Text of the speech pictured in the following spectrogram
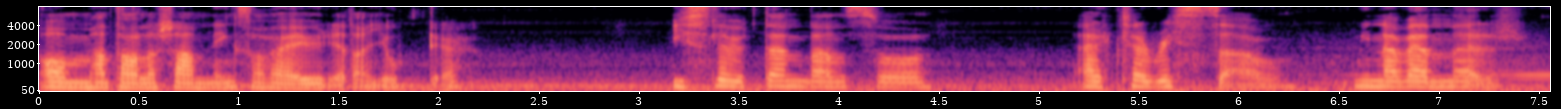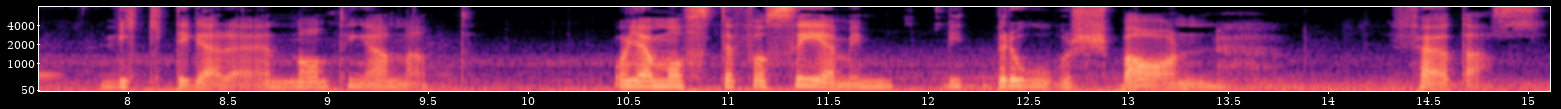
om han talar sanning så har jag ju redan gjort det. I slutändan så är Clarissa och mina vänner viktigare än någonting annat. Och jag måste få se min, mitt brors barn födas.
